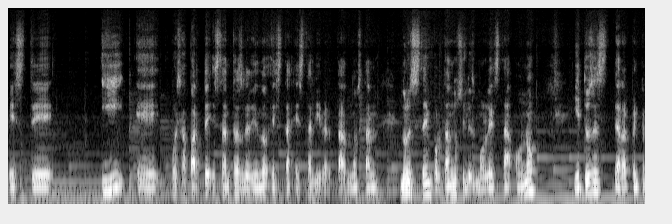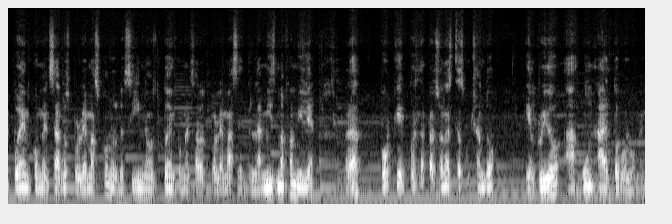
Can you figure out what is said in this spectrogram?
este, y eh, pues aparte están transgrediendo esta, esta libertad, ¿no? Están, no les está importando si les molesta o no. Y entonces de repente pueden comenzar los problemas con los vecinos, pueden comenzar los problemas entre la misma familia, ¿verdad? Porque pues la persona está escuchando el ruido a un alto volumen.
